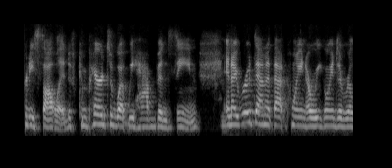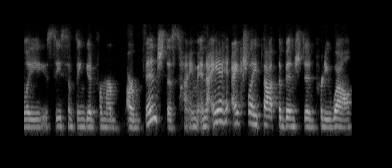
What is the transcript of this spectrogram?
pretty solid compared to what we have been seeing. Mm-hmm. And I wrote down at that point, are we going to really see something good from our, our bench this time? And I actually thought the bench did pretty well.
